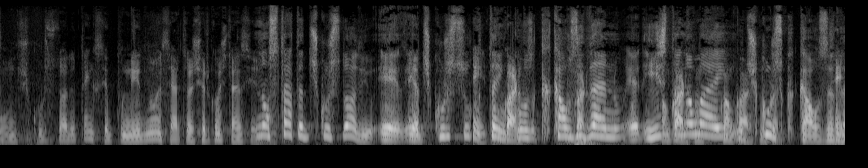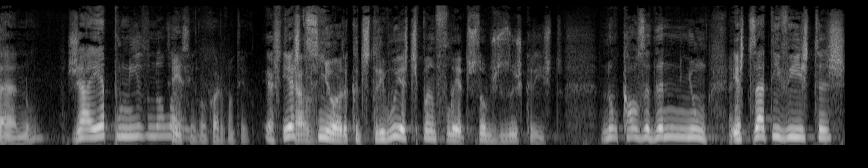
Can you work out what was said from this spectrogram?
Algum discurso de ódio tem que ser punido em certas circunstâncias. Não se trata de discurso de ódio, é, é discurso que, Sim, tem, concordo, que causa concordo. dano. É, e isso Concordo, está na lei. o discurso que causa Sim. dano já é punido na lei. Sim, sim, concordo contigo. Este, Este caso- senhor que distribui estes panfletos sobre Jesus Cristo não causa dano nenhum. Estes ativistas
